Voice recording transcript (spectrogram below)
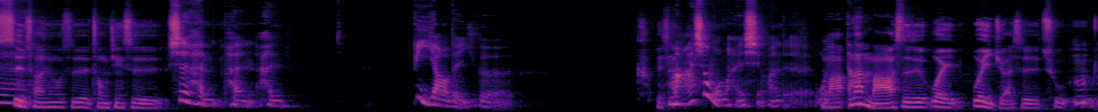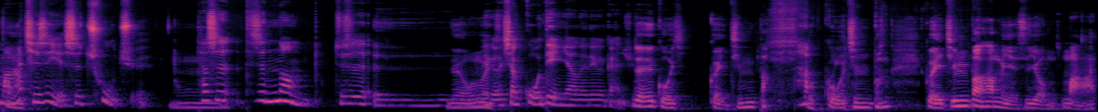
四川或是重庆是是很很很。必要的一个麻是我们很喜欢的味道。那麻是味味觉还是触？麻其实也是触觉，它是它是 numb，就是呃，那个像过电一样的那个感觉。对，果鬼金棒，果金棒，鬼金棒，他们也是有麻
